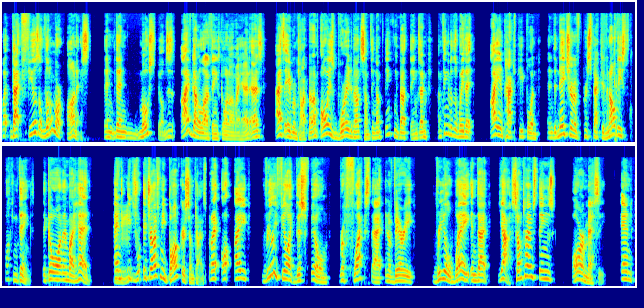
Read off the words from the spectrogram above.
but that feels a little more honest than than most films. Is I've got a lot of things going on in my head as as Abram talked about. I'm always worried about something. I'm thinking about things. I'm I'm thinking about the way that I impact people and and the nature of perspective and all these fucking things that go on in my head. And Mhm. it it drives me bonkers sometimes. But I I really feel like this film reflects that in a very real way in that yeah, sometimes things are messy. And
